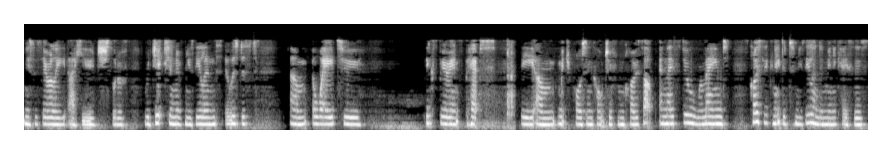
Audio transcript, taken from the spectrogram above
necessarily a huge sort of rejection of New Zealand. It was just um, a way to experience perhaps the um, metropolitan culture from close up, and they still remained closely connected to New Zealand in many cases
